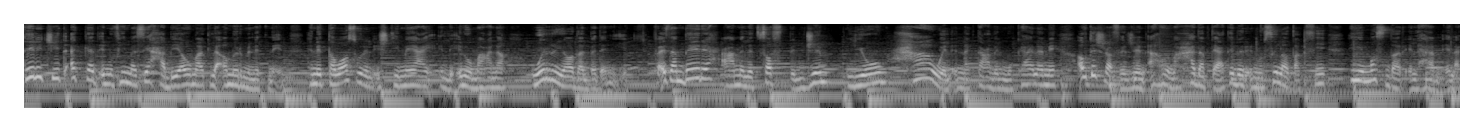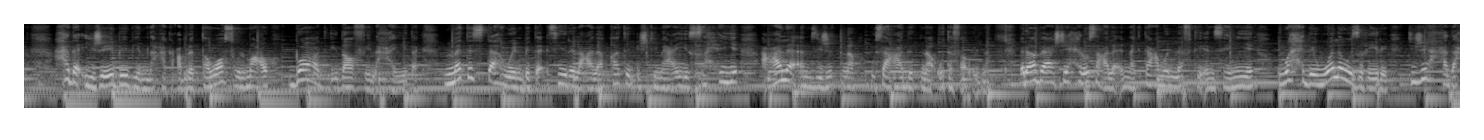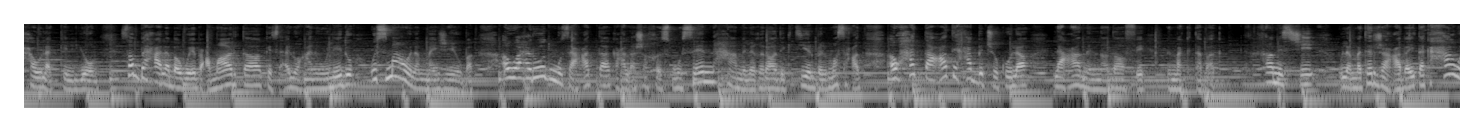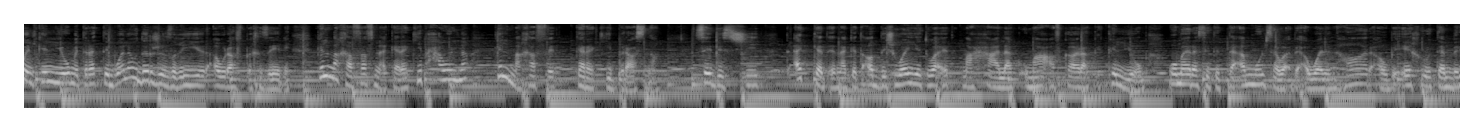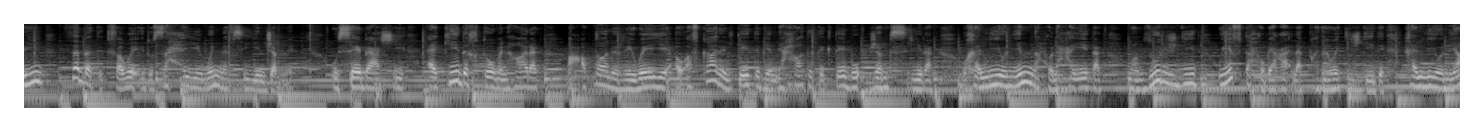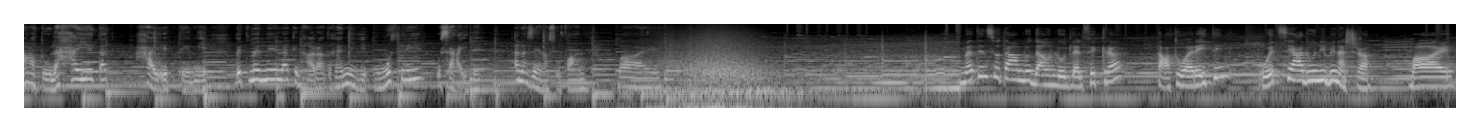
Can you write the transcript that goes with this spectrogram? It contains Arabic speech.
ثالث شيء تأكد إنه في مساحة بيومك لأمر من اثنين هن التواصل الاجتماعي اللي له معنى والرياضة البدنية. فإذا امبارح عملت صف بالجيم اليوم حاول إنك تعمل مكالمة أو تشرب فنجان قهوة مع حدا بتعتبر إنه صلتك فيه هي مصدر إلهام إلك. حدا إيجابي بيمنحك عبر التواصل معه بعد إضافي لحياتك. ما تستهون بتأثير العلاقات الاجتماعية الصحية على أمزجتنا وسعادتنا وتفاؤلنا. رابع شيء حرص على إنك تعمل لفتة إنسانية وحدة ولو صغيرة تجاه حدا حولك. كل يوم صبح على بواب عمارتك اسأله عن ولاده واسمعه لما يجاوبك أو عروض مساعدتك على شخص مسن حامل أغراض كتير بالمصعد. أو حتى عاطي حبة شوكولا لعامل نظافة بمكتبك. خامس شيء ولما ترجع على بيتك حاول كل يوم ترتب ولو درج صغير أو رف بخزانة كل ما خففنا كراكيب حولنا كل ما خفت كراكيب راسنا. سادس شيء تأكد أنك تقضي شوية وقت مع حالك ومع أفكارك كل يوم. ممارسة التأمل سواء بأول نهار أو بآخره تمرين ثبتت فوائده الصحية والنفسية الجمة والسابع شيء أكيد اختم نهارك مع أبطال الرواية أو أفكار الكاتب يلي حاطط كتابه جنب سريرك. وخليهم يمنحوا لحياتك منظور جديد ويفتحوا بعقلك قنوات جديدة. خليهم يعطوا لحياتك حياة تانية بتمنى لك نهارات غنية ومثرية وسعيدة. أنا زينة صوفان. bye ما تنسوا تعملوا download للفكرة تعطوها rating وتساعدوني بنشرها bye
